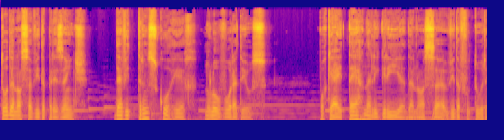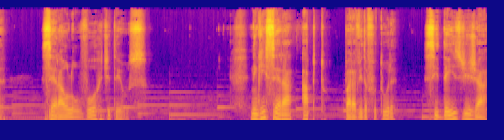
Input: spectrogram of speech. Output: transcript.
Toda a nossa vida presente deve transcorrer no louvor a Deus, porque a eterna alegria da nossa vida futura será o louvor de Deus. Ninguém será apto para a vida futura se desde já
